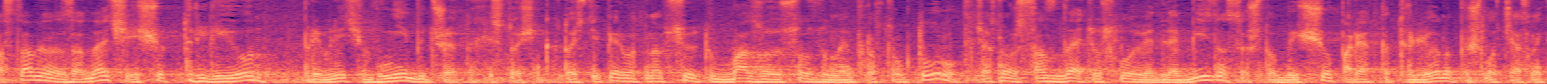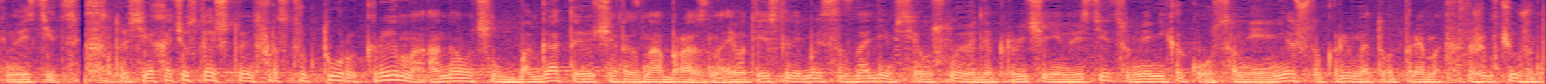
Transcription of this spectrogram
Поставлена задача еще триллион привлечь в небюджетных источниках. То есть теперь вот на всю эту базовую созданную инфраструктуру сейчас нужно создать условия для бизнеса, чтобы еще порядка триллиона пришло частных инвестиций. То есть я хочу сказать, что инфраструктура Крыма, она очень богатая и очень разнообразна. И вот если мы создадим все условия для привлечения инвестиций, у меня никакого сомнения нет, что Крым это вот прямо жемчужина.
